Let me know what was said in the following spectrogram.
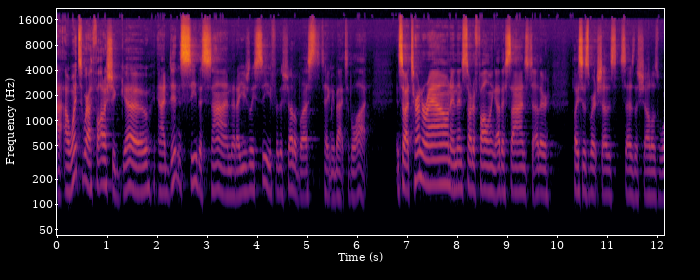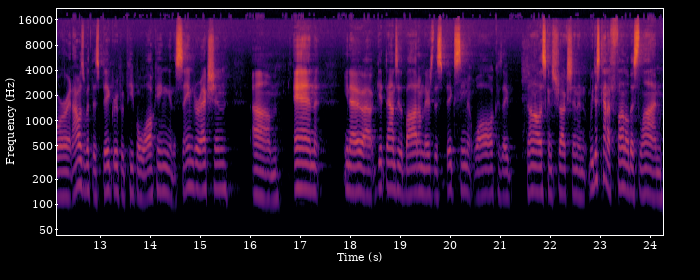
I, I went to where I thought I should go, and I didn't see the sign that I usually see for the shuttle bus to take me back to the lot. And so I turned around and then started following other signs to other places where it shows, says the shuttles were. And I was with this big group of people walking in the same direction. Um, and, you know, I get down to the bottom, there's this big cement wall because they've done all this construction. And we just kind of funnel this line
